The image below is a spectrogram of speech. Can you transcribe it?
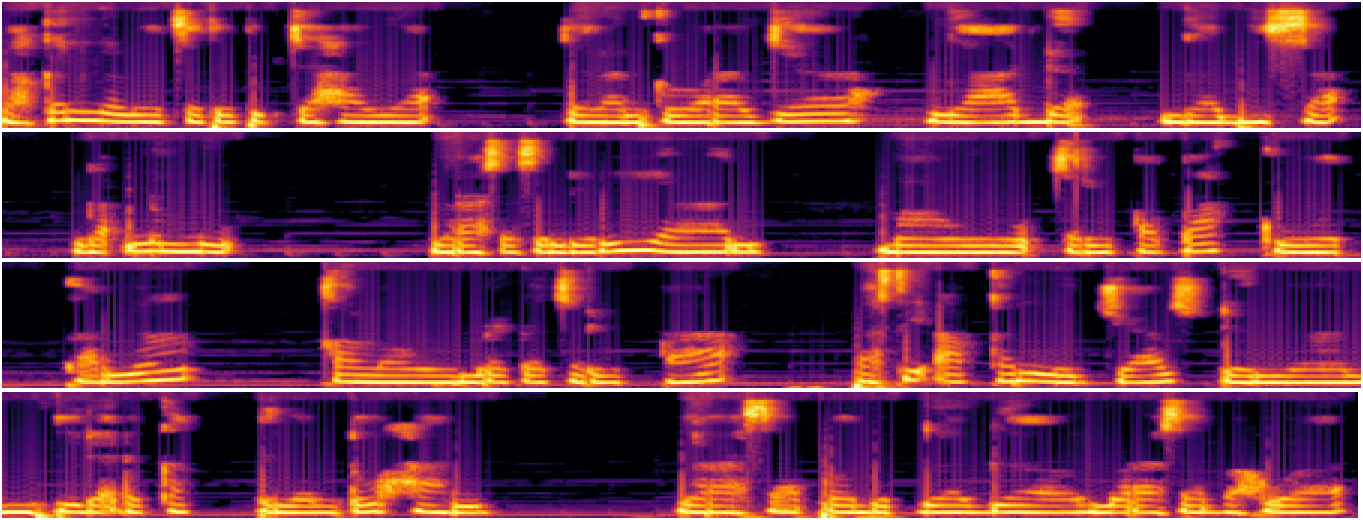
bahkan ngelihat setitik cahaya, jalan keluar aja gak ada, gak bisa, gak nemu. Ngerasa sendirian, mau cerita takut, karena kalau mereka cerita pasti akan ngejudge dengan tidak dekat dengan Tuhan. Ngerasa produk gagal, merasa bahwa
